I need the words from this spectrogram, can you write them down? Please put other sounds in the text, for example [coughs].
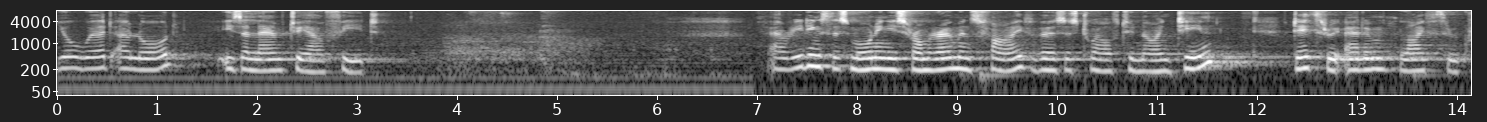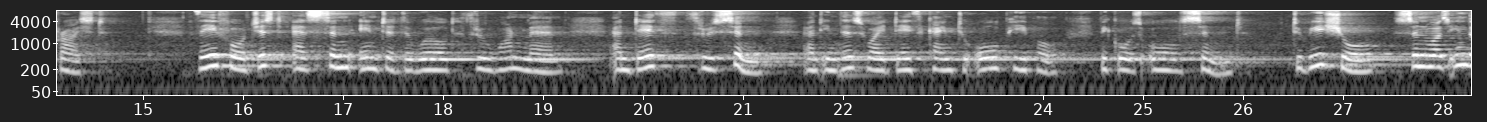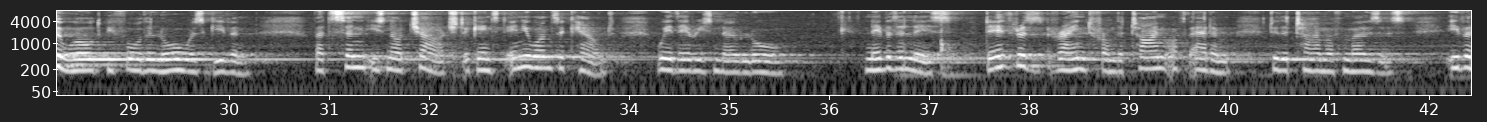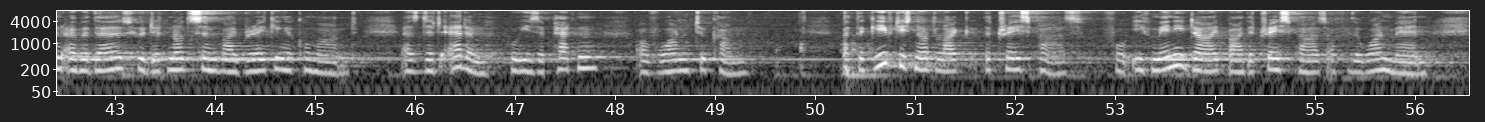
Your word, O Lord, is a lamp to our feet. Our readings this morning is from Romans 5, verses 12 to 19 Death through Adam, life through Christ. Therefore, just as sin entered the world through one man, and death through sin, and in this way death came to all people because all sinned. To be sure, sin was in the world before the law was given, but sin is not charged against anyone's account where there is no law. Nevertheless, death reigned from the time of Adam to the time of Moses, even over those who did not sin by breaking a command, as did Adam, who is a pattern of one to come. But the gift is not like the trespass. For if many died by the trespass of the one man,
